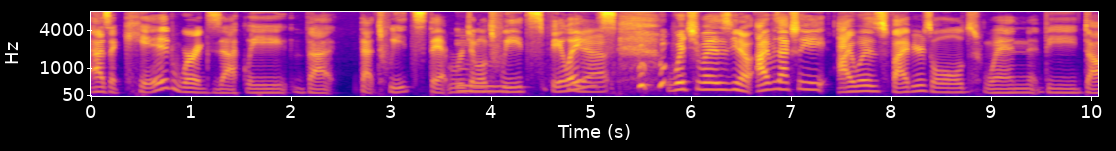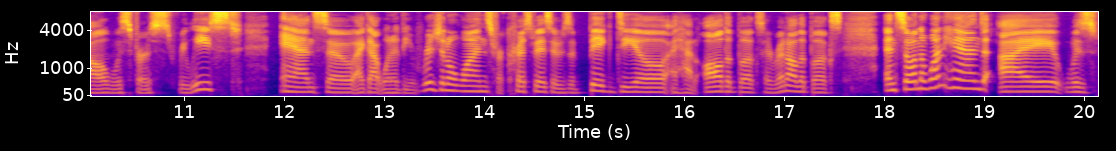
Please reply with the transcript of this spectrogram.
as a kid were exactly that that tweets, that original mm. tweets feelings, yeah. which was, you know, I was actually, I was five years old when the doll was first released. And so I got one of the original ones for Christmas. It was a big deal. I had all the books, I read all the books. And so, on the one hand, I was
